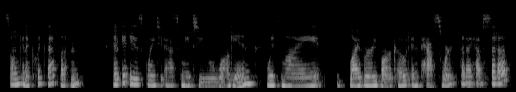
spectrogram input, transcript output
So I'm going to click that button and it is going to ask me to log in with my library barcode and password that I have set up.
